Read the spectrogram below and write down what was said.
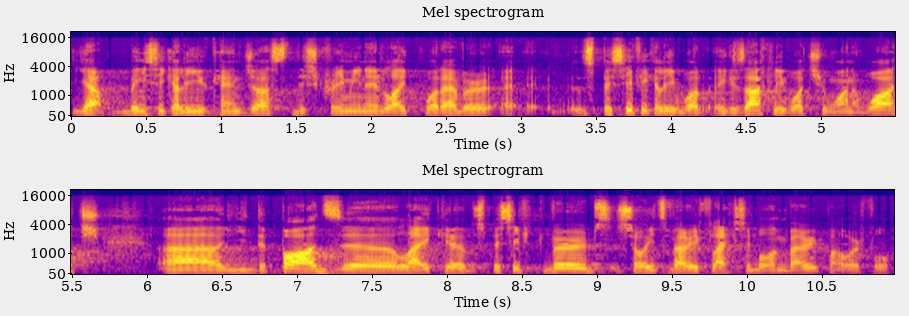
yeah, basically you can just discriminate like whatever, uh, specifically what exactly what you want to watch the pods, uh, like uh, specific verbs, so it's very flexible and very powerful.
